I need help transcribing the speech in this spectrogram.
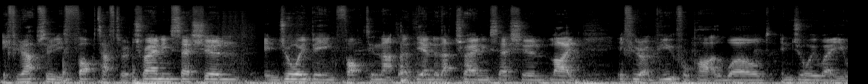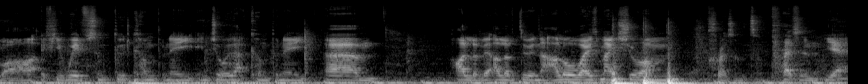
if you're absolutely fucked after a training session, enjoy being fucked in that at the end of that training session. Like if you're at a beautiful part of the world, enjoy where you are. If you're with some good company, enjoy that company. Um, I love it. I love doing that. I'll always make sure I'm Present. present. Yeah,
